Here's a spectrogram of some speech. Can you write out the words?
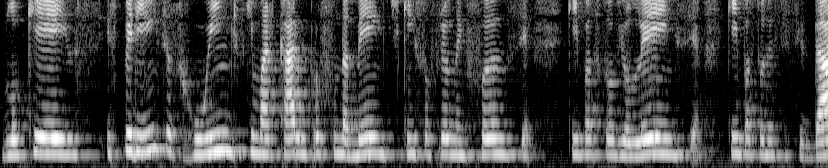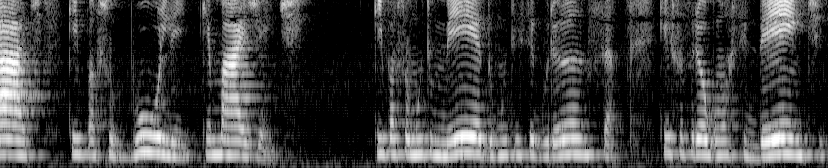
bloqueios, experiências ruins que marcaram profundamente quem sofreu na infância, quem passou violência, quem passou necessidade, quem passou bullying, que mais, gente? Quem passou muito medo, muita insegurança, quem sofreu algum acidente,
